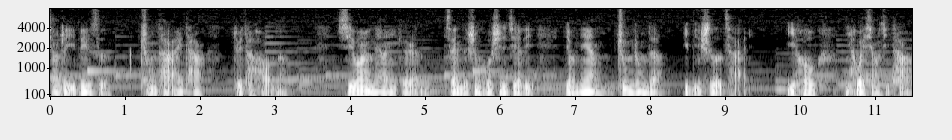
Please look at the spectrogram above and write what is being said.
想着一辈子宠他、爱他、对他好呢？希望有那样一个人在你的生活世界里有那样重重的一笔色彩，以后。你还会想起他，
